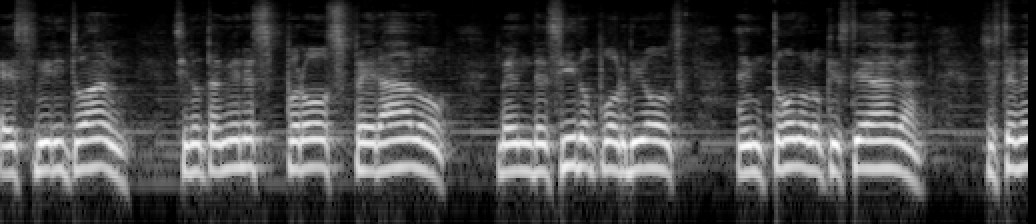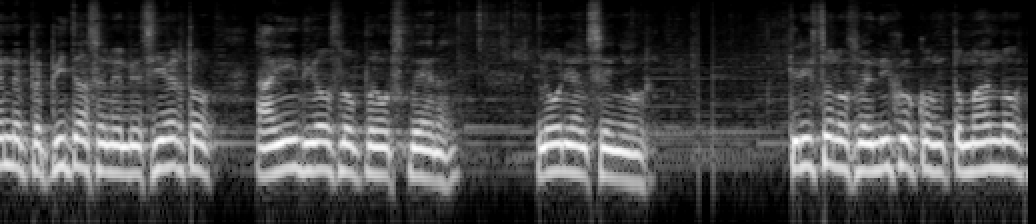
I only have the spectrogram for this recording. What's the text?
espiritual, sino también es prosperado, bendecido por Dios en todo lo que usted haga. Si usted vende pepitas en el desierto, ahí Dios lo prospera. Gloria al Señor. Cristo nos bendijo tomando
